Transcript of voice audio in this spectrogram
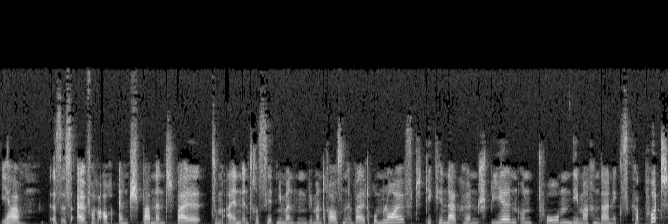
ja, es ist einfach auch entspannend, weil zum einen interessiert niemanden, wie man draußen im Wald rumläuft. Die Kinder können spielen und toben, die machen da nichts kaputt,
